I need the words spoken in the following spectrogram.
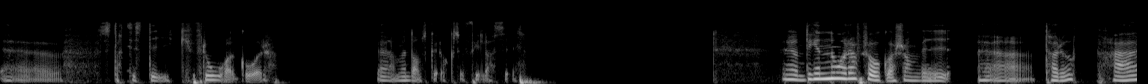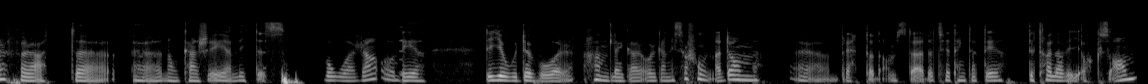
eh, statistikfrågor. Eh, men de ska ju också fyllas i. Eh, det är några frågor som vi eh, tar upp här för att eh, eh de kanske är lite svåra och det det gjorde vår handläggarorganisation när de eh, berättade om stödet. Så jag tänkte att det, det talar vi också om.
